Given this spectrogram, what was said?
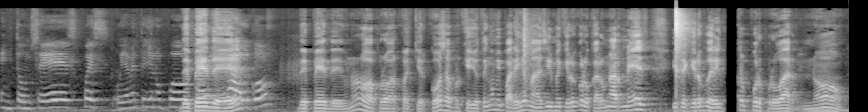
Entonces, pues, obviamente yo no puedo Depende, ¿eh? algo. Depende, uno no va a probar cualquier cosa, porque yo tengo mi pareja y me va a decir, me quiero colocar un arnés y te quiero coger en por probar. No,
